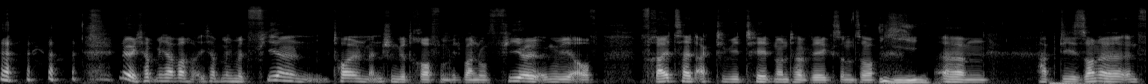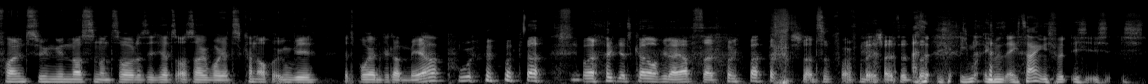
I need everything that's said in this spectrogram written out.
Nö, ich habe mich einfach, ich habe mich mit vielen tollen Menschen getroffen. Ich war nur viel irgendwie auf Freizeitaktivitäten unterwegs und so. Ähm, hab die Sonne in vollen Zügen genossen und so, dass ich jetzt auch sage, boah, jetzt kann auch irgendwie, jetzt brauche ich entweder mehr Pool oder, oder jetzt kann auch wieder Herbst sein. Von mir Schnauze voll von der Scheiße. Also ich, ich, mu- ich muss echt sagen, ich würde, ich, ich, ich,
